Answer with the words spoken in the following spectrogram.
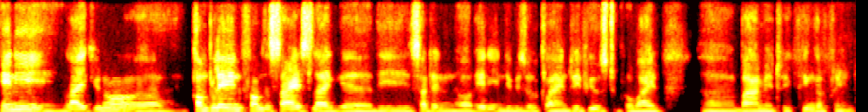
any like you know uh, complaint from the sites like uh, the certain or any individual client refused to provide uh, biometric fingerprint.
